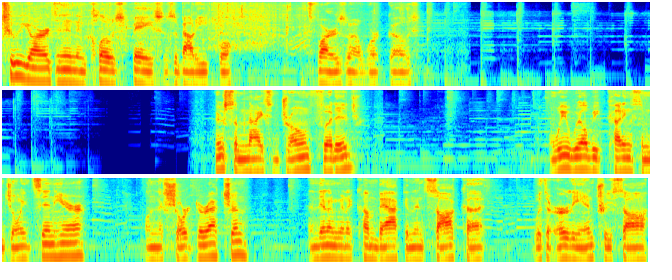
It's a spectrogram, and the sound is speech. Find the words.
two yards in an enclosed space is about equal as far as uh, work goes. Here's some nice drone footage. We will be cutting some joints in here on the short direction. And then I'm going to come back and then saw cut with the early entry saw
